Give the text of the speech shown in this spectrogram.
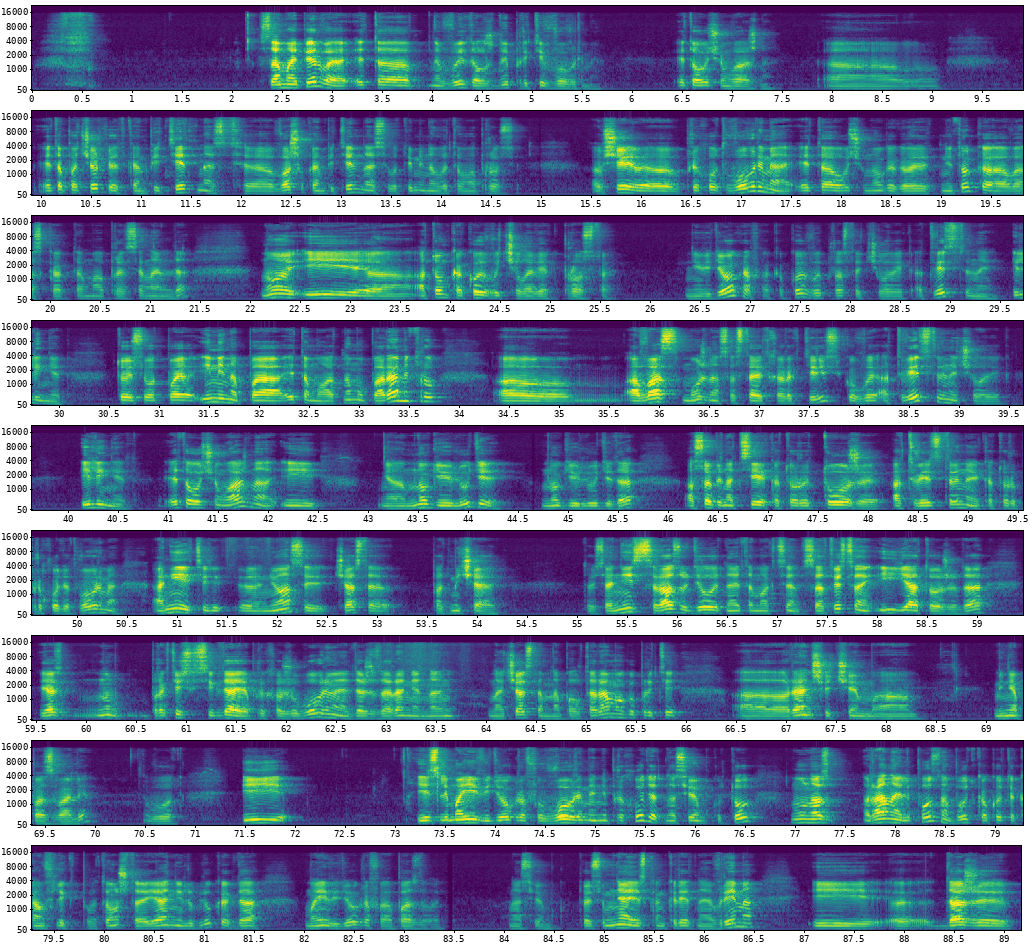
Самое первое, это вы должны прийти вовремя. Это очень важно. Э, это подчеркивает компетентность, э, вашу компетентность вот именно в этом вопросе. Вообще, э, приход вовремя, это очень много говорит не только о вас, как там о профессионале, да, но и о том, какой вы человек просто. Не видеограф, а какой вы просто человек, ответственный или нет. То есть вот по, именно по этому одному параметру Э, о вас можно составить характеристику, вы ответственный человек или нет. Это очень важно, и э, многие люди, многие люди, да, особенно те, которые тоже ответственные, которые приходят вовремя, они эти э, нюансы часто подмечают. То есть они сразу делают на этом акцент. Соответственно, и я тоже, да, я, ну, практически всегда я прихожу вовремя, даже заранее на, на час, там, на полтора могу прийти а, раньше, чем а, меня позвали. Вот. И если мои видеографы вовремя не приходят на съемку, то ну, у нас рано или поздно будет какой-то конфликт, потому что я не люблю, когда мои видеографы опаздывают на съемку. То есть у меня есть конкретное время, и э, даже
